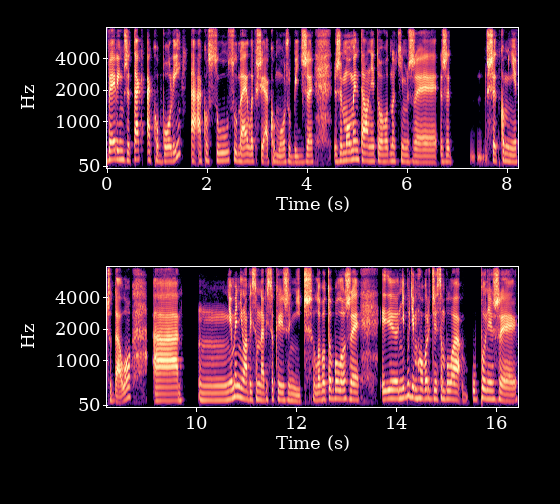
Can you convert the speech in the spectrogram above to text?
verím, že tak ako boli a ako sú, sú najlepšie ako môžu byť. Že, že momentálne to hodnotím, že, že všetko mi niečo dalo a mm, nemenila by som na vysokej, že nič. Lebo to bolo, že e, nebudem hovoriť, že som bola úplne, že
